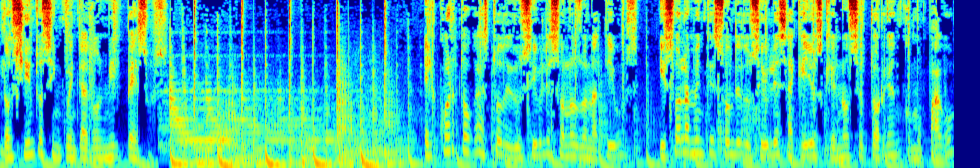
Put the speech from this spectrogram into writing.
los 152 mil pesos. El cuarto gasto deducible son los donativos y solamente son deducibles aquellos que no se otorgan como pago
